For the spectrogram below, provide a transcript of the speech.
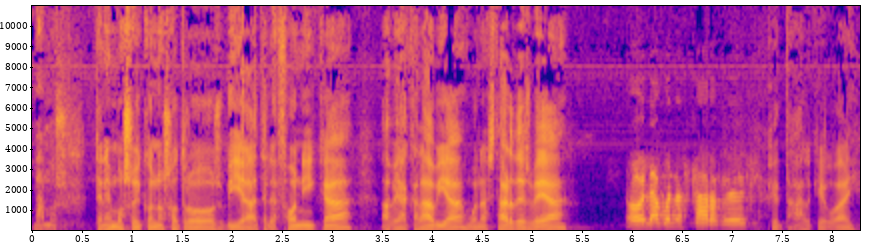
Vamos. Tenemos hoy con nosotros vía telefónica a Bea Calavia. Buenas tardes, Bea. Hola, buenas tardes. ¿Qué tal? Qué guay.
